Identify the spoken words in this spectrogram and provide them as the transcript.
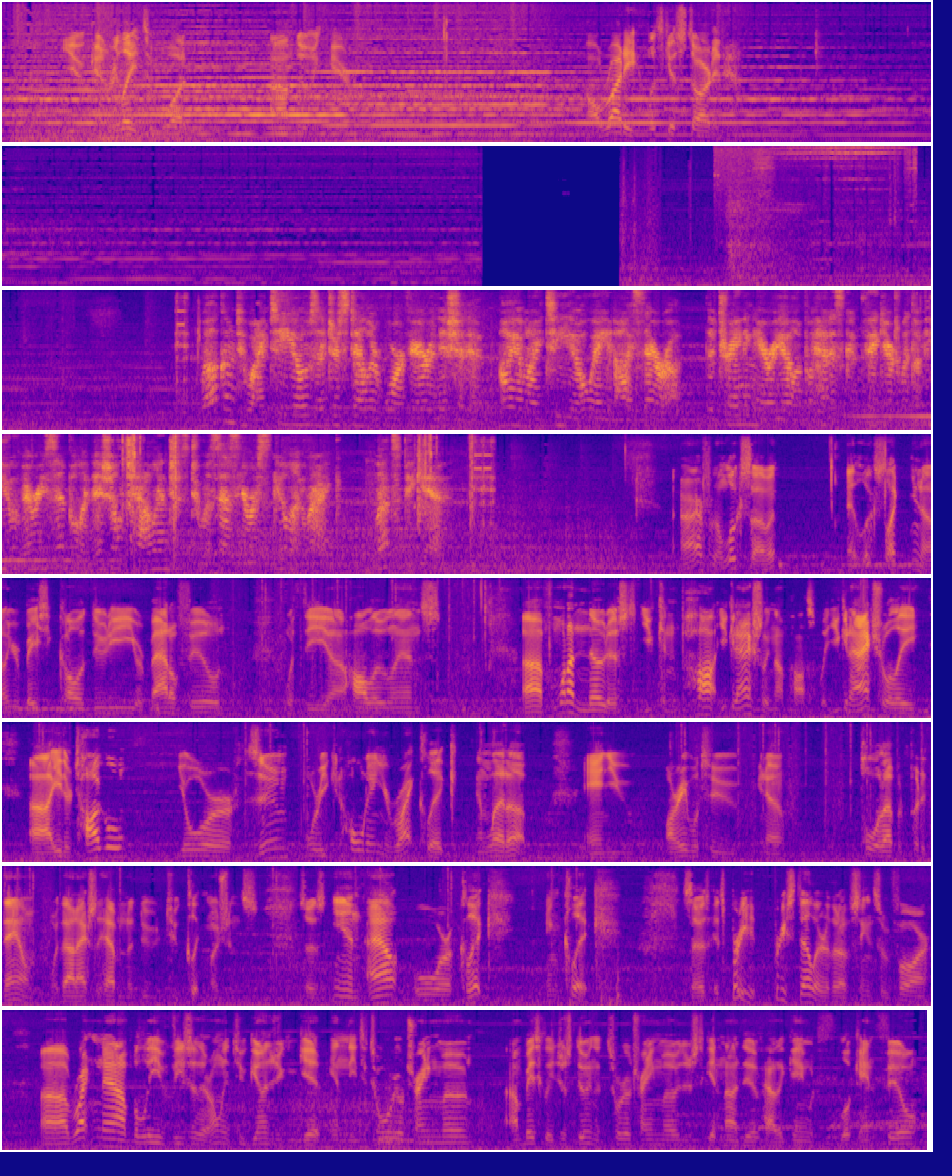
you can relate to what I'm doing here. Alrighty, let's get started. Welcome to ITO's Interstellar Warfare Initiative. I am ITO-AI Sarah. The training area up ahead is configured with a few very simple initial challenges to assess your skill and rank. Let's begin. Alright, from the looks of it, it looks like, you know, your basic Call of Duty or Battlefield with the uh, HoloLens. Uh, from what I noticed, you can po you can actually, not possibly, you can actually uh, either toggle your zoom or you can hold in your right click and let up and you are able to, you know, pull it up and put it down without actually having to do two click motions. So it's in, out, or click and click. So it's, pretty pretty stellar that I've seen so far. Uh, right now, I believe these are the only two guns you can get in the tutorial training mode. I'm basically just doing the tutorial training mode just to get an idea of how the game would look and feel.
